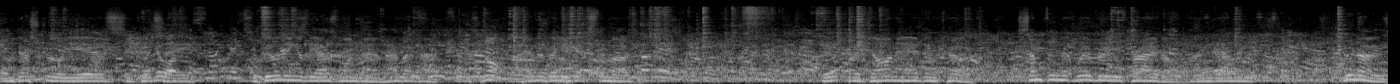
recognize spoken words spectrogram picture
industrial years, you could say. The building of the Aswan Dam, how about that? It's not. Everybody gets the mug. Built by John Aird and Co. Something that we're really proud of, and um, who knows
